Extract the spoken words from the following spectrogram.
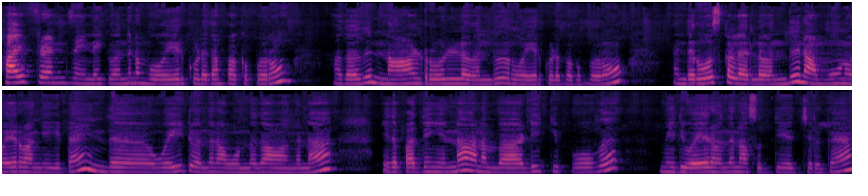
ஹாய் ஃப்ரெண்ட்ஸ் இன்றைக்கி வந்து நம்ம ஒயர் கூட தான் பார்க்க போகிறோம் அதாவது நாலு ரோலில் வந்து ஒரு ஒயர் கூட பார்க்க போகிறோம் இந்த ரோஸ் கலரில் வந்து நான் மூணு ஒயர் வாங்கிக்கிட்டேன். இந்த ஒயிட் வந்து நான் ஒன்று தான் வாங்கினேன். இதை பார்த்தீங்கன்னா நம்ம அடிக்கு போக மீதி ஒயரை வந்து நான் சுற்றி வச்சுருக்கேன்.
